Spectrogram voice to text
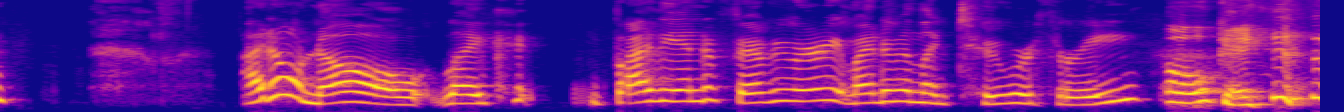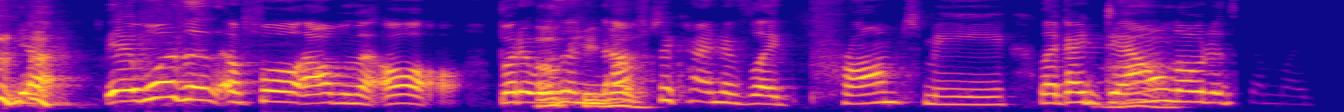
I don't know. Like by the end of February, it might have been like two or three. Oh, okay. yeah, it wasn't a full album at all, but it was okay, enough no. to kind of like prompt me. Like I ah. downloaded some like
